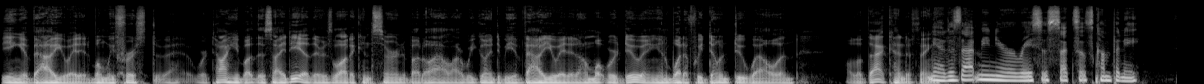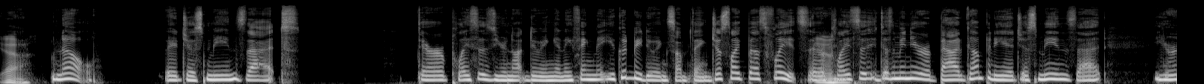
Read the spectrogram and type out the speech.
being evaluated. When we first uh, were talking about this idea, there was a lot of concern about, well, are we going to be evaluated on what we're doing, and what if we don't do well, and all of that kind of thing. Yeah. Does that mean you're a racist, sexist company? Yeah. No. It just means that there are places you're not doing anything that you could be doing something, just like Best Fleets. There are places, it doesn't mean you're a bad company. It just means that you're,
